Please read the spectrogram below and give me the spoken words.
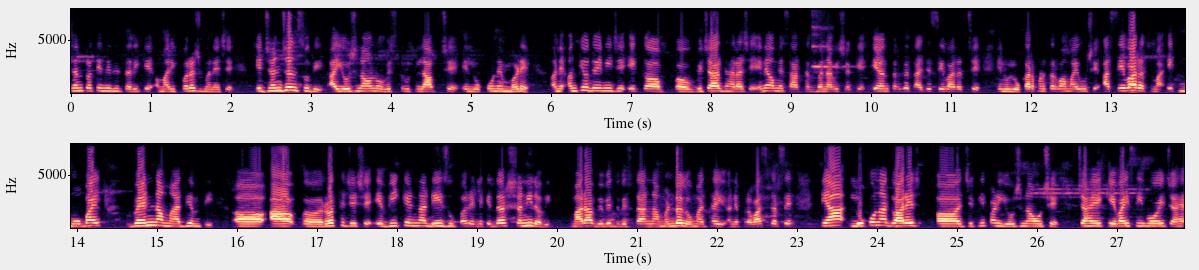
જનપ્રતિનિધિ તરીકે અમારી ફરજ બને છે કે જન જન સુધી આ યોજનાઓનો વિસ્તૃત લાભ છે એ લોકોને મળે અને અંત્યોદયની જે એક વિચારધારા છે એને અમે સાર્થક બનાવી શકીએ. એ અંતર્ગત આજે સેવા રથ છે. એનું લોકાર્પણ કરવામાં આવ્યું છે. આ સેવા રથમાં એક મોબાઈલ વેનના માધ્યમથી આ રથ જે છે એ વીકેન્ડના ડેઝ ઉપર, એટલે કે દર શનિ રવિ મારા વિવિધ વિસ્તારના મંડલોમાં થઈ અને પ્રવાસ કરશે. ત્યાં લોકોના દ્વારે જ જેટલી પણ યોજનાઓ છે, ચાહે કેવાયસી હોય, ચાહે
